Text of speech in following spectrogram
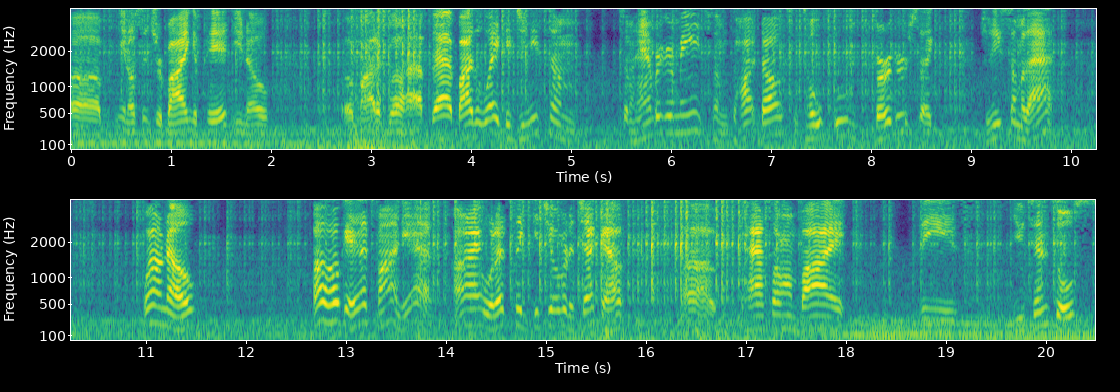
Um, you know, since you're buying a pit, you know, uh, might as well have that. By the way, did you need some some hamburger meat, some hot dogs, some tofu burgers? Like, do you need some of that? Well, no. Oh, okay, that's fine. Yeah. All right. Well, let's take, get you over to checkout. Uh, pass on by these utensils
